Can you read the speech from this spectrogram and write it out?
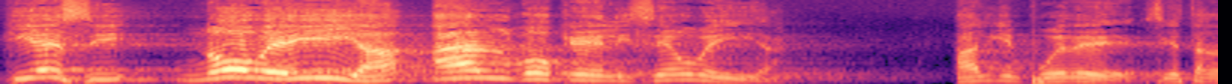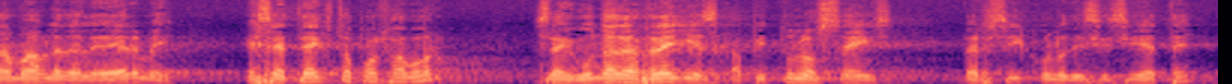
Giesi no veía algo que Eliseo veía. ¿Alguien puede, si es tan amable de leerme ese texto, por favor? Segunda de Reyes, capítulo 6, versículo 17.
